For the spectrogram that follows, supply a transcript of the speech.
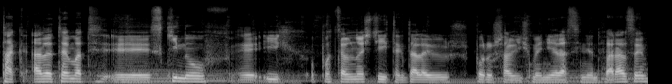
tak, ale temat e, skinów, e, ich opłacalności i tak dalej już poruszaliśmy nie raz i nie dwa razy.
